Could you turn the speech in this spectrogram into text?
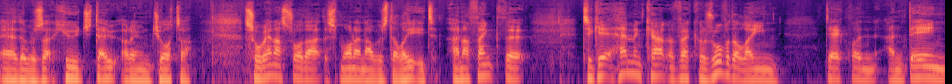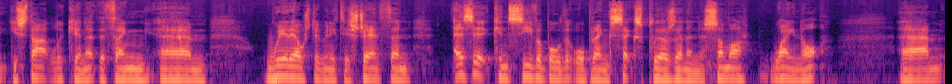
uh, there was a huge doubt around Jota. So when I saw that this morning, I was delighted. And I think that to get him and Carter Vickers over the line, Declan, and then you start looking at the thing um, where else do we need to strengthen? Is it conceivable that we'll bring six players in in the summer? Why not? Um,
